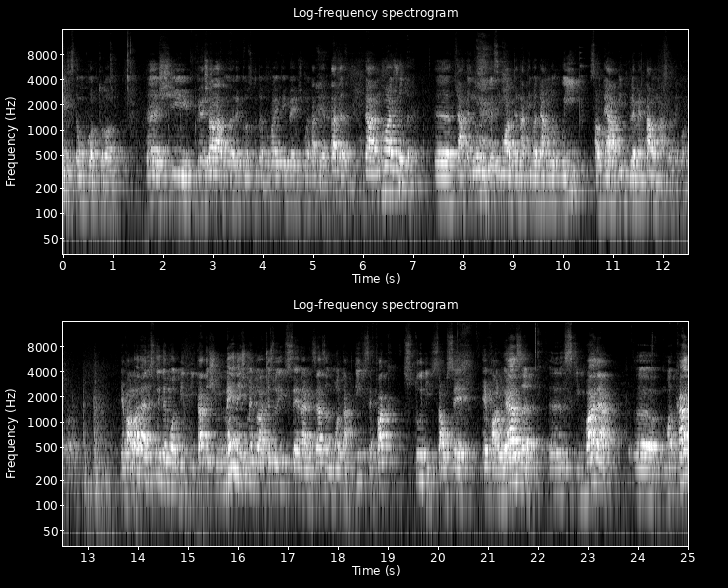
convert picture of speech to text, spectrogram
există un control și greșeala recunoscută probabil că e pe jumătate iertată, dar nu ajută dacă nu găsim o alternativă de a înlocui sau de a implementa un astfel de control. Evaluarea riscului de mobilitate și managementul acestui risc se realizează în mod activ, se fac studii sau se evaluează schimbarea măcar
